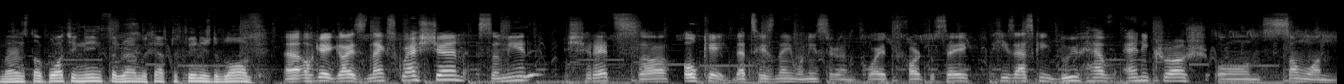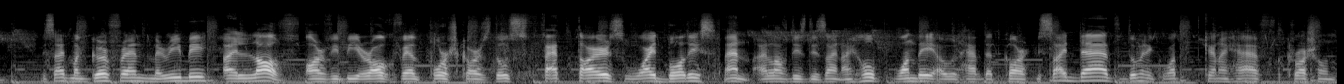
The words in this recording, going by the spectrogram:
Man, stop watching Instagram, we have to finish the vlog. Uh, okay guys, next question. Samir Shretsa. Okay, that's his name on Instagram, quite hard to say. He's asking, do you have any crush on someone? Beside my girlfriend Maribi, I love RWB Rauh-Welt Porsche cars, those fat tires, wide bodies. Man, I love this design. I hope one day I will have that car. Beside that, Dominic, what can I have a crush on?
